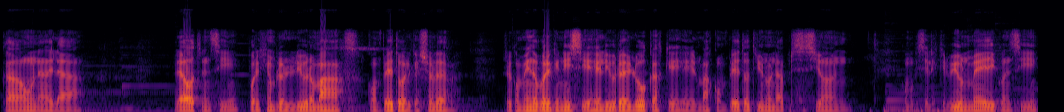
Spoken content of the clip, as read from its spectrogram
cada una de la, de la otra en sí. Por ejemplo, el libro más completo, el que yo les recomiendo para que inicie, es el libro de Lucas, que es el más completo, tiene una precisión como que se le escribió un médico en sí.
